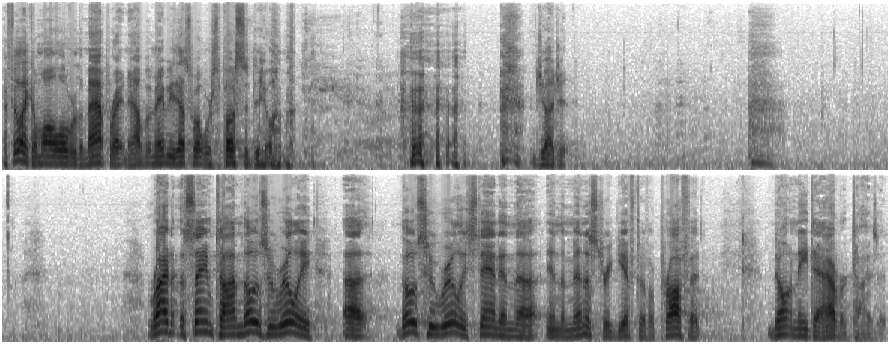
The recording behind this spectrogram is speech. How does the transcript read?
I feel like I'm all over the map right now, but maybe that's what we're supposed to do. Judge it. Right at the same time, those who really, uh, those who really stand in the, in the ministry gift of a prophet don't need to advertise it.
